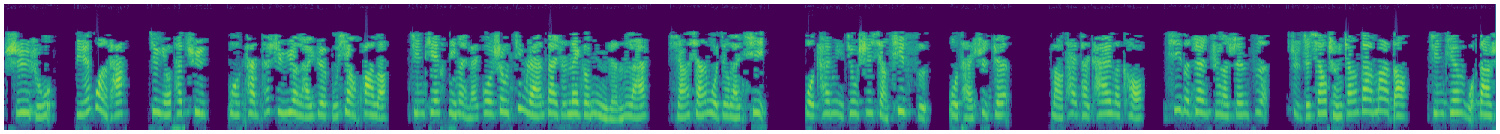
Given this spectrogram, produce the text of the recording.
诗如，别管他，就由他去。我看他是越来越不像话了。今天你奶奶过寿，竟然带着那个女人来，想想我就来气。我看你就是想气死我才是真。老太太开了口，气得站直了身子，指着萧成章大骂道：“今天我大寿，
